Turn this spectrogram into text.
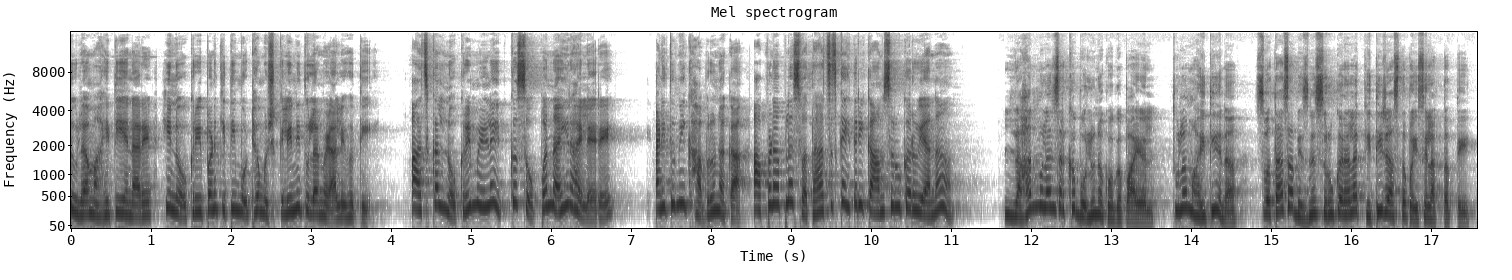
तुला माहिती येणारे ही नोकरी पण किती मोठ्या मुश्किलीने तुला मिळाली होती. आजकाल नोकरी मिळणं इतकं सोपं नाही राहिलंय रे. आणि तुम्ही घाबरू नका. आपण आपलं स्वतःच काहीतरी काम सुरू करूया ना? लहान मुलांसारखं बोलू नको ग पायल. तुला माहिती आहे ना स्वतःचा बिझनेस सुरू करायला किती जास्त पैसे लागतात ते?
